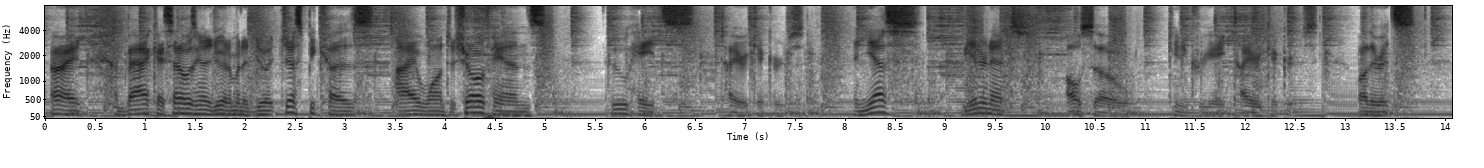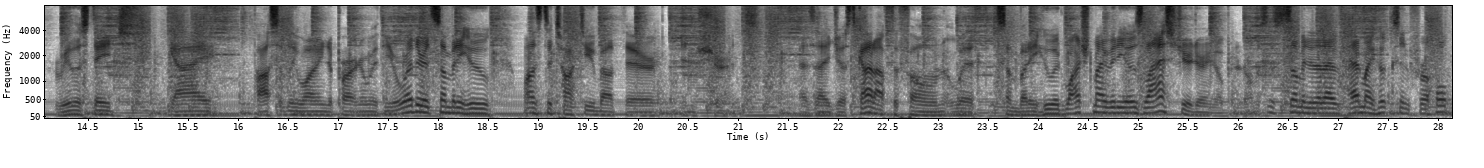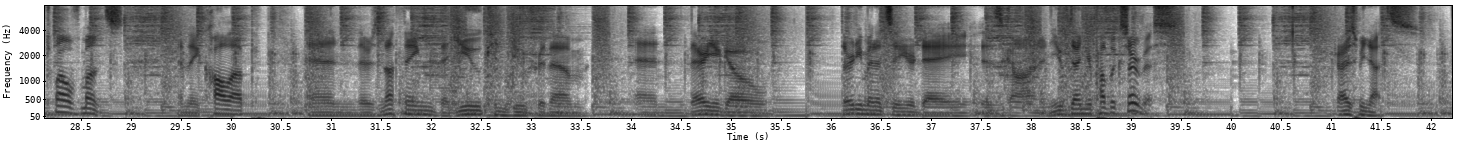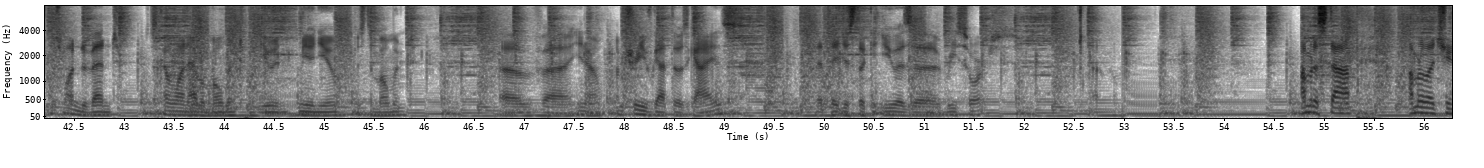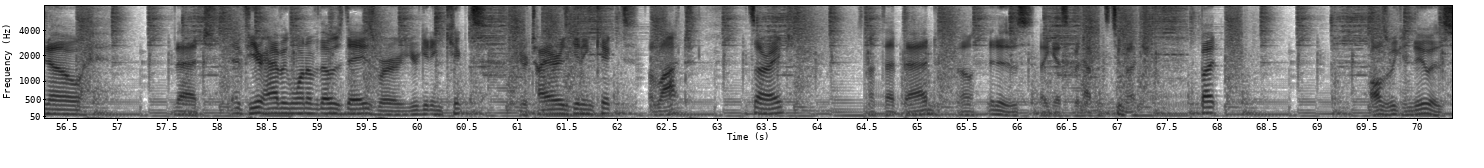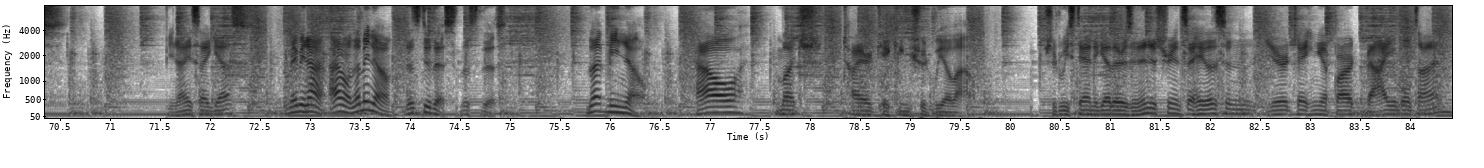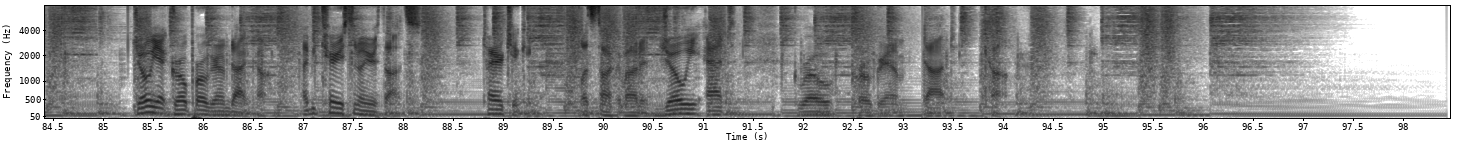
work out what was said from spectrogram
All right, I'm back. I said I wasn't going to do it. I'm going to do it just because I want a show of hands who hates tire kickers. And yes, the internet also can create tire kickers. Whether it's a real estate guy possibly wanting to partner with you, or whether it's somebody who wants to talk to you about their insurance. as I just got off the phone with somebody who had watched my videos last year during Open Enrollment. This is somebody that I've had my hooks in for a whole 12 months. And they call up, and there's nothing that you can do for them. And there you go. 30 minutes of your day is gone, and you've done your public service. Drives me nuts. Just wanted to vent. Just kind of want to have a moment with you and me and you. Just a moment of, uh, you know, I'm sure you've got those guys that they just look at you as a resource. I'm going to stop. I'm going to let you know that if you're having one of those days where you're getting kicked, your tire is getting kicked a lot, it's all right. It's not that bad. Well, it is, I guess, if it happens too much. But all we can do is be nice, I guess. Maybe not. I don't know. Let me know. Let's do this. Let's do this. Let me know how much tire kicking should we allow? Should we stand together as an industry and say, hey, listen, you're taking up our valuable time? Joey at growprogram.com. I'd be curious to know your thoughts. Tire kicking. Let's talk about it. Joey at growprogram.com.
